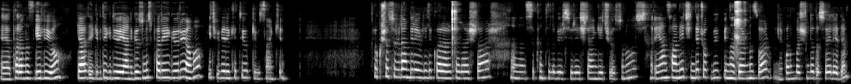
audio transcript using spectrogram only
e, paranız geliyor. Geldiği gibi de gidiyor yani. Gözünüz parayı görüyor ama hiçbir bereketi yok gibi sanki. Yokuşa sürülen bir evlilik var arkadaşlar. Ee, sıkıntılı bir süreçten geçiyorsunuz. Yani sahne içinde çok büyük bir nazarınız var. Falın başında da söyledim.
